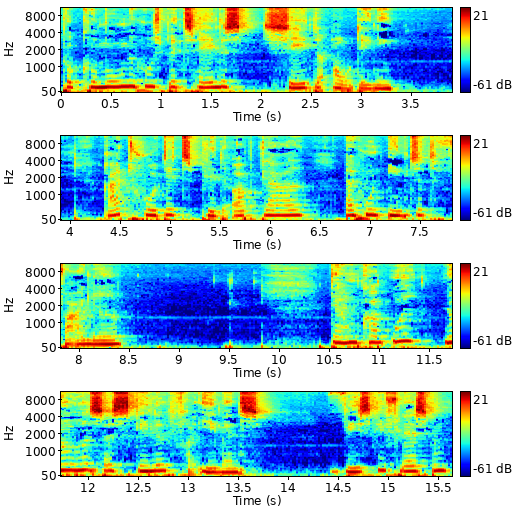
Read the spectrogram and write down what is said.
på kommunehospitalets 6. afdeling. Ret hurtigt blev det opklaret, at hun intet fejlede. Da hun kom ud, lod hun sig skille fra Evans. Whiskyflasken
